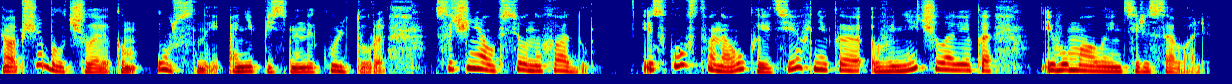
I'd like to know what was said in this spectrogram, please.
Вообще был человеком устной, а не письменной культуры. Сочинял все на ходу. Искусство, наука и техника вне человека его мало интересовали.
